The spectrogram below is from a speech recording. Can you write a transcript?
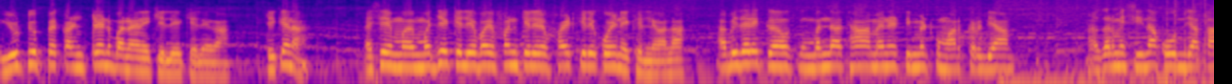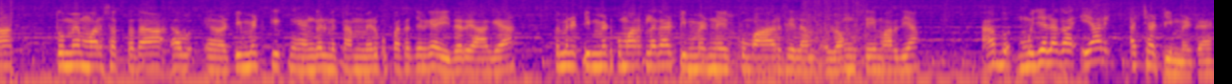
यूट्यूब पे कंटेंट बनाने के लिए खेलेगा, ठीक है ना? ऐसे मज़े के लिए, भाई फ़न के लिए फाइट के लिए कोई नहीं खेलने वाला। अब इधर एक बंदा था, मैंने टीममेट को मार्क कर दिया। अगर मैं सीधा कूद जाता तो मैं मर सकता था। अब टीममेट के एंगल में था, मेरे को पता चल गया, इधर आ गया। तो मैंने टीममेट को मार्क लगाया टीममेट ने इसको बाहर से लॉन्ग से मार दिया। अब मुझे लगा, यार अच्छा टीममेट है।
